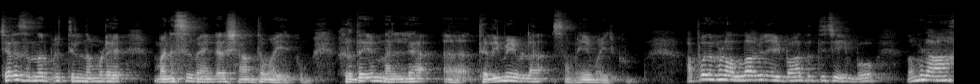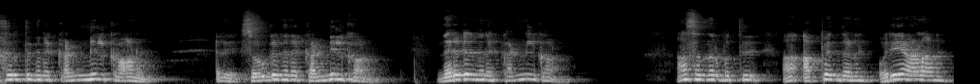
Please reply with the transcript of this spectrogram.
ചില സന്ദർഭത്തിൽ നമ്മുടെ മനസ്സ് ഭയങ്കര ശാന്തമായിരിക്കും. ഹൃദയം നല്ല തെളിമയുള്ള സമയമായിരിക്കും. അപ്പോൾ നമ്മൾ അള്ളാഹുവിനെ ഇബാദത്ത് ചെയ്യുമ്പോൾ നമ്മൾ ആഹൃത്ത് ഇങ്ങനെ കണ്ണിൽ കാണും. അല്ലേ? സ്വർഗം ഇങ്ങനെ കണ്ണിൽ കാണും. നരകം ഇങ്ങനെ കണ്ണിൽ കാണും. ആ സന്ദർഭത്ത് ആ അപ്പ എന്താണ്? ഒരേ ആളാണ്.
